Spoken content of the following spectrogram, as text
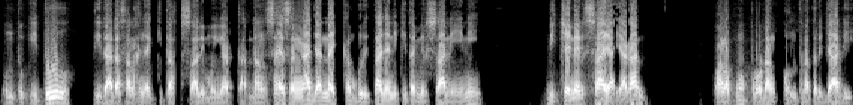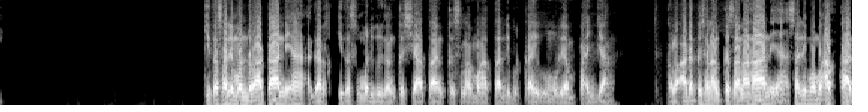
Untuk itu, tidak ada salahnya kita saling mengingatkan. Dan saya sengaja naikkan beritanya nih kita Mirsani ini di channel saya, ya kan? Walaupun pro dan kontra terjadi. Kita saling mendoakan ya, agar kita semua diberikan kesehatan, keselamatan, diberkahi umur yang panjang. Kalau ada kesalahan-kesalahan ya saling memaafkan.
